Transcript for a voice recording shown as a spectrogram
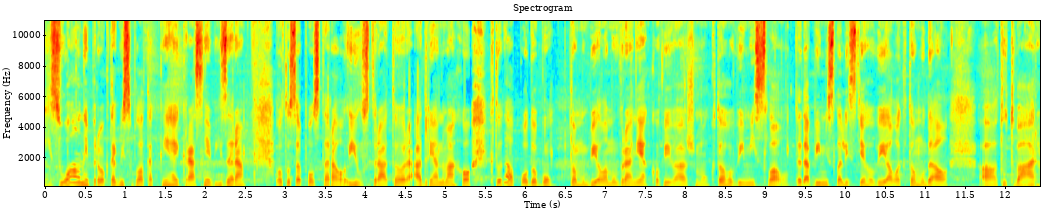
vizuálny prvok, tak by som povedala, tá kniha aj krásne vyzerá. O to sa postaral ilustrátor Adrian Macho. Kto dal podobu tomu bielemu vraniakovi vášmu? Kto ho vymyslel? Teda vymysleli ste ho vy, ale k tomu dal uh, tú tvár.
